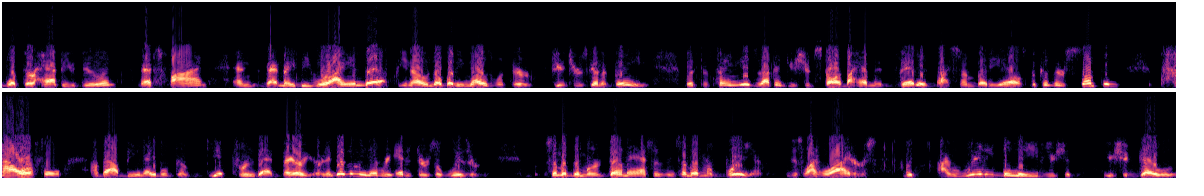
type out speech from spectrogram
what they're happy doing, that's fine. And that may be where I end up. You know, nobody knows what their future is going to be. But the thing is, I think you should start by having it vetted by somebody else because there's something powerful about being able to get through that barrier. And it doesn't mean every editor's a wizard. Some of them are dumbasses and some of them are brilliant, just like writers. But I really believe you should you should go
